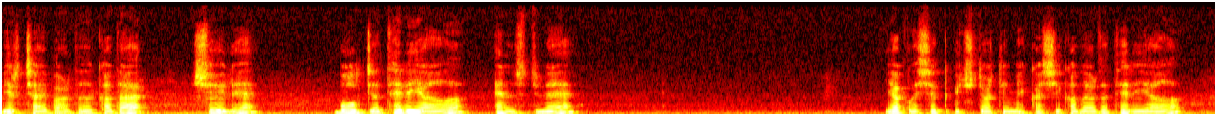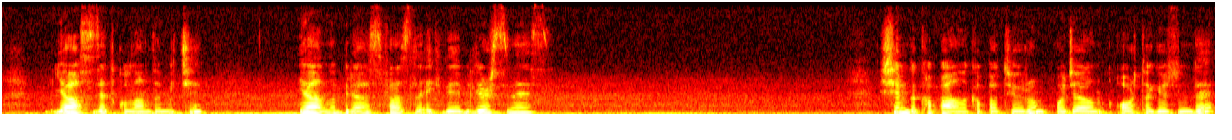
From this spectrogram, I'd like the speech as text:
bir çay bardağı kadar şöyle bolca tereyağı en üstüne yaklaşık 3-4 yemek kaşığı kadar da tereyağı yağsız et kullandığım için yağını biraz fazla ekleyebilirsiniz. Şimdi kapağını kapatıyorum. Ocağın orta gözünde.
